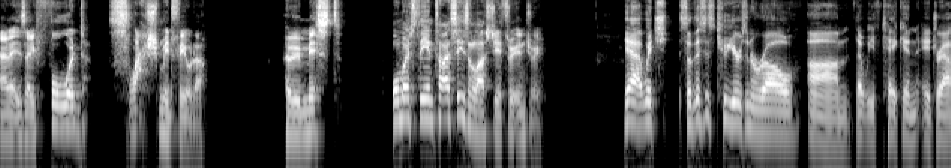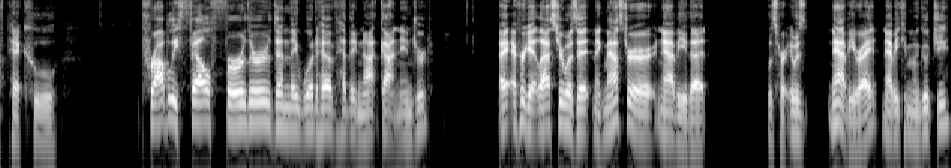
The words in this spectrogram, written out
and it is a forward slash midfielder who missed almost the entire season last year through injury. Yeah, which so this is two years in a row um, that we've taken a draft pick who probably fell further than they would have had they not gotten injured. I, I forget. Last year was it McMaster or Nabi that was hurt? It was Nabi, right? Nabi Kibunguchy.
